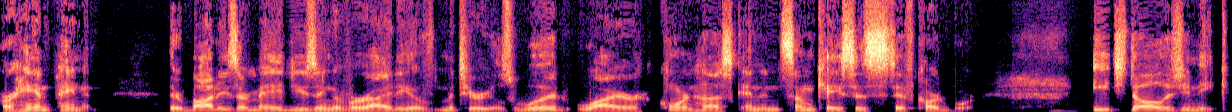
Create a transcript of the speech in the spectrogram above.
are hand painted. Their bodies are made using a variety of materials wood, wire, corn husk, and in some cases, stiff cardboard. Each doll is unique.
